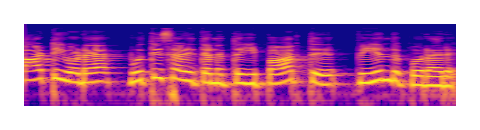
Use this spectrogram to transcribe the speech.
பாட்டியோட புத்திசாலித்தனத்தை பார்த்து வியந்து போகிறாரு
